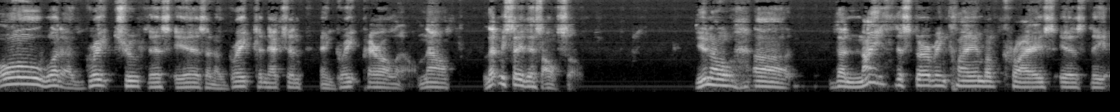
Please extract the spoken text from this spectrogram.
Oh, what a great truth this is, and a great connection and great parallel. Now, let me say this also. You know, uh, the ninth disturbing claim of Christ is the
